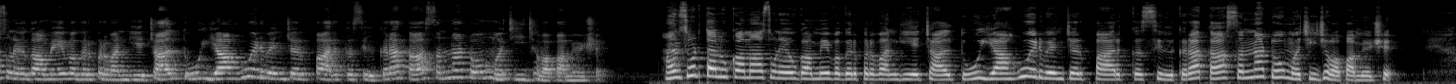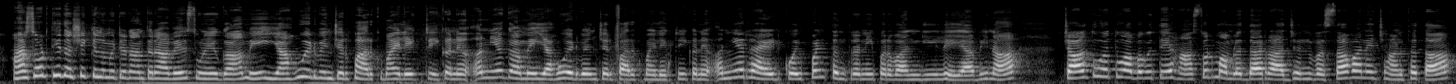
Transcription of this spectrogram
સુણેવ ગામે વગર પરવાનગીએ ચાલતું યાહુ એડવેન્ચર પાર્ક સીલ કરાતા સન્નાટો મચી જવા પામ્યો છે હાંસોડ તાલુકામાં સુણેવ ગામે વગર પરવાનગીએ ચાલતું યાહુ એડવેન્ચર પાર્ક સીલ કરાતા સન્નાટો મચી જવા પામ્યો છે. હાંસોડથી દસેક કિલોમીટર અંતર આવેલ સુણેવ ગામે યાહુ એડવેન્ચર પાર્કમાં ઇલેક્ટ્રિક અને અન્ય ગામે યાહુ એડવેન્ચર પાર્કમાં ઇલેક્ટ્રિક અને અન્ય રાઇડ કોઈપણ તંત્રની પરવાનગી લયા વિના ચાલતું હતું આ બાબતે હાંસોડ મામલતદાર રાજન વસાવાને જાણ થતાં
